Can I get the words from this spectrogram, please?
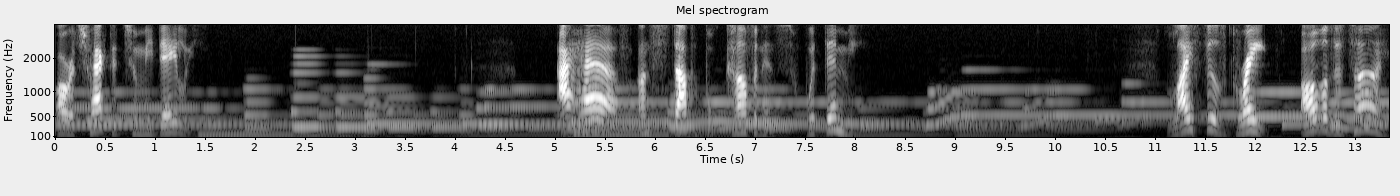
are attracted to me daily. I have unstoppable confidence within me. Life feels great all of the time.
